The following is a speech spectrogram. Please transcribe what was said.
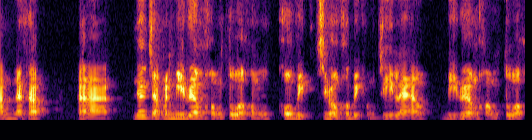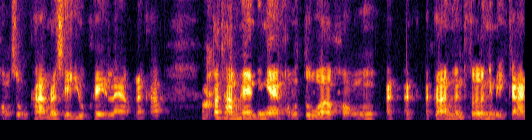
3นะครับอ่า เนื่องจากมันมีเรื่องของตัวของโควิดซีโร่โควิดของจีนแล้ว มีเรื่องของตัวของสงครามรัสเซียยูเครนแล้วนะครับค่ะก็ทำให้ในแง่ของตัวของอัอัอัตราเงินเฟ้อนี่มีการ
